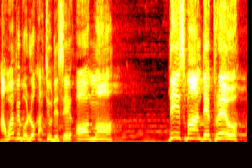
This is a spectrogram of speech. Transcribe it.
And when people look at you, they say, Oh, more. This man, they pray. Oh.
